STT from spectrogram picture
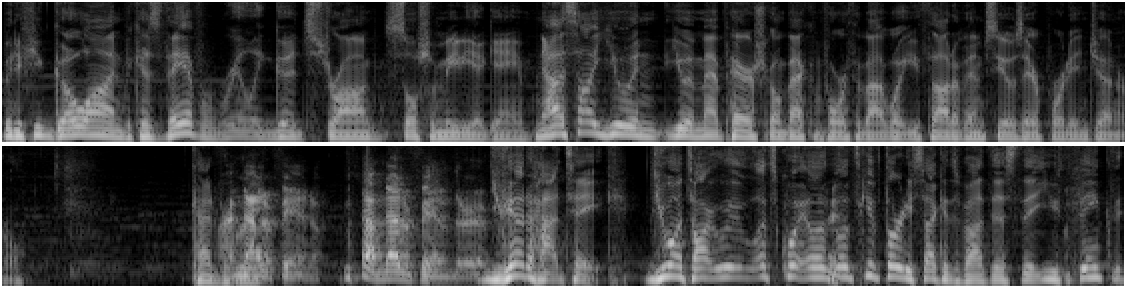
But if you go on, because they have a really good, strong social media game. Now I saw you and you and Matt Parrish going back and forth about what you thought of MCO's airport in general. Kind of. I'm not a fan of. I'm not a fan of their. You had a hot take. Do you want to talk? Let's quit. Let's give thirty seconds about this. That you think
